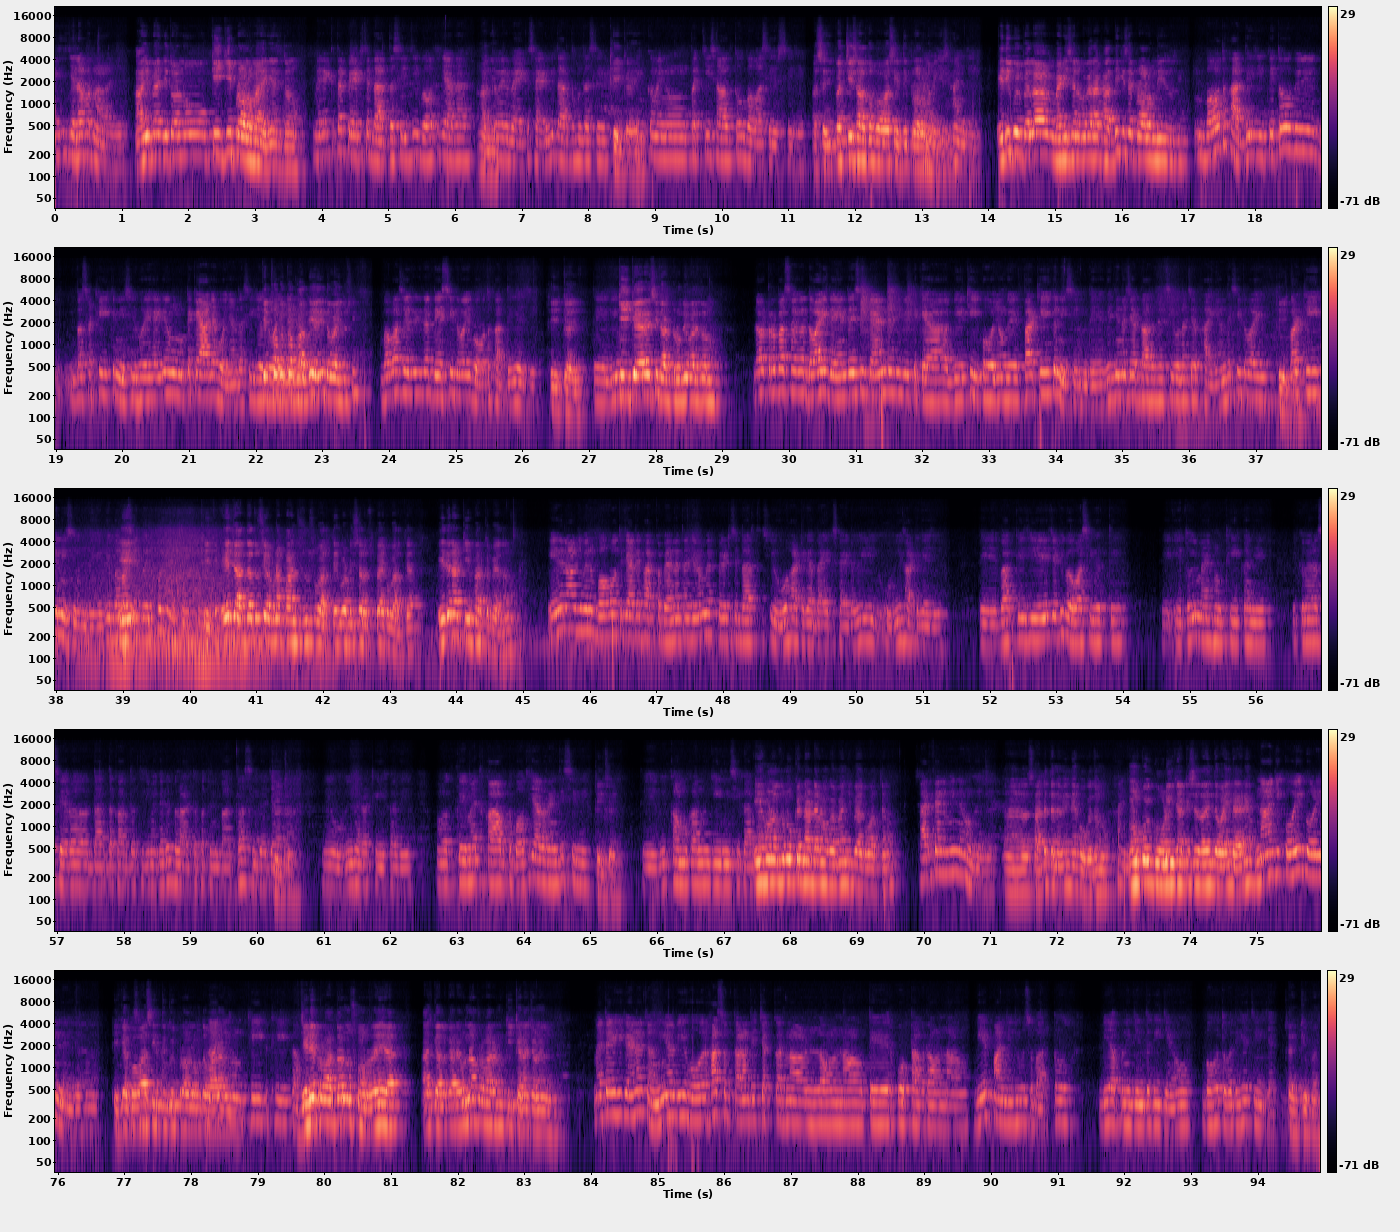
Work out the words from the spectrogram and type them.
ਜ਼ਿਲ੍ਹਾ ਬਰਨਾਲਾ ਜੀ। ਹਾਂਜੀ ਭੈਣ ਜੀ ਤੁਹਾਨੂੰ ਕੀ ਕੀ ਪ੍ਰੋਬਲਮ ਹੈਗੀਆਂ ਸੀ ਤੁਹਾਨੂੰ? ਮੇਰੇ ਇੱਕ ਤਾਂ ਪੇਟ 'ਚ ਦਰਦ ਸੀ ਜੀ ਬਹੁਤ ਜ਼ਿਆਦਾ। ਹਾਂਜੀ। ਇੱਕ ਮੇਰੇ ਬੈਕ ਸਾਈਡ ਵੀ ਦਰਦ ਹੁੰਦਾ ਸੀ। ਠੀਕ ਹੈ ਜੀ। ਇੱਕ ਮੈਨੂੰ 25 ਸਾਲ ਤੋਂ ਬਵਾਸੀਰ ਸੀ ਜੀ। ਅੱਛਾ ਜੀ 25 ਸਾਲ ਤੋਂ ਬਵਾਸੀਰ ਦੀ ਪ੍ਰੋਬਲਮ ਹੈਗੀ ਸੀ। ਹਾਂਜੀ। ਇਹਦੀ ਕੋਈ ਪਹਿਲਾਂ ਮੈਡੀਸਿਨ ਵਗੈਰਾ ਖਾਧੀ ਕਿਸੇ ਪ੍ਰੋਬਲਮ ਦੀ ਤੁਸੀਂ? ਬਹੁਤ ਖਾਧੀ ਜੀ। ਕਿਤੋਂ ਵੀ ਬਸ ਠੀਕ ਨਹੀਂ ਸੀ ਹੋਏ ਹੈਗੇ। ਉਹ ਟਕਿਆ ਜਾ ਹੋ ਜਾਂਦਾ ਸੀ ਕਿੱਥੋਂ ਕਿੱਥੋਂ ਖਾਧੀ ਹੈ ਜੀ ਦਵਾਈ ਤੁਸੀਂ? ਬਵਾਸੀਰ ਦੀ ਤਾਂ ਦੇਸੀ ਦਵਾਈ ਬਹੁਤ ਖਾਧੀ ਹੈ ਜੀ। ਠੀਕ ਹੈ ਜੀ। ਤੇ ਵੀ ਕੀ ਕਹਿ ਰਹੇ ਸੀ ਡਾਕਟਰ ਉਹਦੇ ਬਾਰੇ ਤੁਹਾਨੂੰ? ਡਾਕਟਰ ਬਸ ਦਵਾਈ ਦੇਂਦੇ ਸੀ ਕਹਿੰਦੇ ਸੀ ਵੀ ਟਕਿਆ ਵੀ ਠੀਕ ਹੋ ਜਾਓਗੇ ਪਰ ਠੀਕ ਨਹੀਂ ਸੀ ਹੁੰਦੇ ਹੈਗੇ। ਜਿੰਨਾ ਚਿਰ ਦੱਸਦੇ ਸੀ ਉਹਨਾਂ ਚਿਰ ਖਾਈ ਜਾਂਦੇ ਸੀ ਦਵਾਈ ਠੀਕ ਪਰ ਹੈ। ਠੀਕ ਨਹੀਂ ਸੀ ਹੁੰਦੇ ਹੈਗੇ। ਬਵਾਸੀਰ ਬਿਲਕੁਲ ਨਹੀਂ ਸੀ। ਹੁੰਦੀ। ਠੀਕ ਹੈ। ਇਹ ਜਦ ਦਾ ਤੁਸੀਂ ਆਪਣਾ ਪੰਜ ਜੂਸ ਵਰਤੇ ਬੋਡੀ ਸਰਵਿਸ ਪੈਕ ਵਰਤਿਆ ਇਹਦੇ ਨਾਲ ਕੀ ਫ਼ਰਕ ਪਿਆ ਤੁਹਾਨੂੰ? ਇਹਦੇ ਨਾਲ ਜੀ ਮੈਨੂੰ ਬਹੁਤ ਜ਼ਿਆਦਾ ਫ਼ਰਕ ਪਿਆ। ਨਾ ਤਾਂ ਜਿਹੜਾ ਮੇਰੇ ਪੇਟ 'ਚ ਦਰਦ ਸੀ ਉਹ ਹਟ ਗਿਆ ਬੈਕ ਸਾਈਡ ਵੀ ਉਹ ਵੀ ਹਟ ਗਿਆ ਜੀ। ਤੇ ਬਾਕੀ ਜੀ ਇਹ ਜਿਹੜੀ ਬਵਾਸੀਰ ਤੇ ਤੇ ਇਹ ਤੋਂ ਵੀ ਮੈਂ ਹੁਣ ਠੀਕ ਹਾਂ ਜੀ। ਇੱਕ ਮੇਰਾ ਸਿਰ ਦਰਦ ਕਰਦਾ ਤੇ ਜਿਵੇਂ ਕਹਿੰਦੇ ਬਲੱਡ ਪਤਾ ਨਹੀਂ ਵੱਧਦਾ ਸੀਗਾ ਜ਼ਿਆਦਾ ਵੀ ਉਹ ਵੀ ਮੇਰਾ ਠੀਕ ਆ ਹੁਣ ਅੱਗੇ ਮੈਂ ਥਕਾਵਟ ਬਹੁਤ ਜ਼ਿਆਦਾ ਰਹਿੰਦੀ ਸੀਗੀ। ਠੀਕ ਹੈ ਜੀ। ਤੇ ਵੀ ਕੰਮ ਕਰਨ ਨੂੰ ਜੀ ਨਹੀਂ ਸੀ ਇਹ ਕਰਦਾ ਹੁਣ ਤੁਹਾਨੂੰ ਕਿੰਨਾ ਟਾਈਮ ਹੋ ਗਿਆ ਭੈਣ ਜੀ ਪੈਕ ਵਰਤੇ ਨੂੰ ਸਾਢੇ ਤਿੰਨ ਮਹੀਨੇ ਹੋ ਗਏ ਜੀ। ਅਹ ਸਾਢੇ ਤਿੰਨ ਮਹੀਨੇ ਹੋ ਗਏ ਤੁਹਾਨੂੰ। ਹਾਂਜੀ। ਹੁਣ ਕੋਈ ਗੋਲੀ ਜਾਂ ਕਿਸੇ ਤਰ੍ਹਾਂ ਦੀ ਦਵਾਈ ਲੈ ਰਹੇ ਹੋ? ਨਾ ਜੀ ਕੋਈ ਗੋਲੀ ਨਹੀਂ ਲੈਂਦੇ ਹੁਣ। ਠੀਕ ਹੈ ਬਵਾਸੀਰ ਦੀ ਕੋਈ ਪ੍ਰੋਬਲਮ ਨਾ ਦੁਬਾਰਾ ਜੀ ਹੁਣ ਠੀਕ ਠੀਕ ਆ। ਜਿਹੜੇ ਪਰਿਵਾਰ ਤੁਹਾਨੂੰ ਸੁਣ ਰਹੇ ਆ ਅੱਜ ਗੱਲ ਕਰ ਰਹੇ ਉਹਨਾਂ ਪਰਿਵਾਰਾਂ ਨੂੰ ਕੀ ਕਹਿਣਾ ਚਾਹੁੰਦੇ ਹੋ ਤੁਸੀਂ? ਮੈਂ ਤਾਂ ਇਹੀ ਕਹਿਣਾ ਚਾਹੁੰਦੀ ਆ ਵੀ ਹੋਰ ਹਸਪਤਾਲਾਂ ਦੇ ਚੱਕਰ ਨਾਲ, ਲਾਉਣ ਨਾਲੋਂ ਤੇ ਰਿਪੋਰਟਾਂ ਕਰਾਉਣ ਨਾਲੋਂ ਵੀ ਇਹ ਪੰਜ ਜੂਸ ਵਰਤੋ, ਵੀ ਆਪਣੀ ਜ਼ਿੰਦਗੀ ਜਿਉ ਬਹੁਤ ਵਧੀਆ ਚੀਜ਼ ਹੈ। ਥੈਂਕ ਯੂ ਭੈਣ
